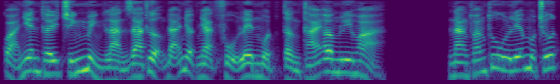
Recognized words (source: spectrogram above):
quả nhiên thấy chính mình làn da thượng đã nhợt nhạt phủ lên một tầng thái âm ly hỏa. Nàng thoáng thu liễm một chút.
